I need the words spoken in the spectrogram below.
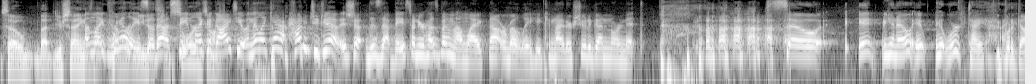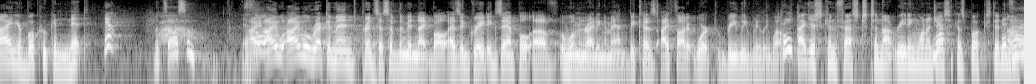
So, but you're saying I'm like, really? So that seemed like a guy it. to you? And they're like, yeah. How did you do that? Is, is that based on your husband? And I'm like, not remotely. He can neither shoot a gun nor knit. so it, you know, it, it worked. I, You put a guy in your book who can knit. yeah. That's awesome. I, I, I will recommend Princess of the Midnight Ball as a great example of a woman writing a man because I thought it worked really, really well. Thank I just confessed to not reading one of Yeah. Jessica's books, didn't It's I?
